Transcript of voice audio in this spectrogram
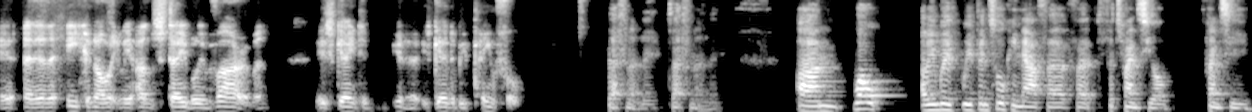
in an economically unstable environment, is going to you know is going to be painful. Definitely, definitely. Um, well, I mean, we've we've been talking now for for, for twenty or 20,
